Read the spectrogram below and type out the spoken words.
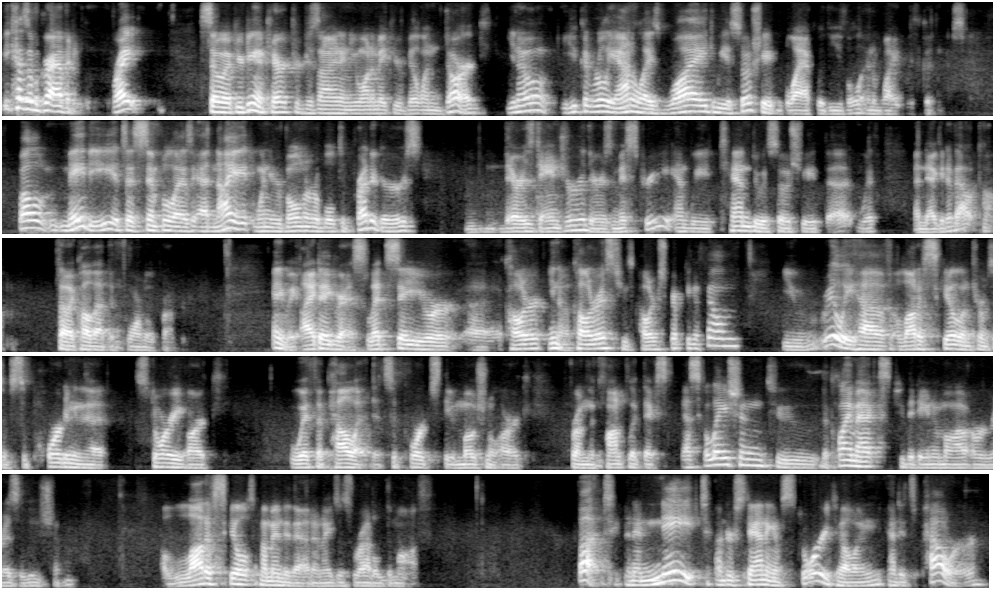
because of gravity, right? So if you're doing a character design and you want to make your villain dark, you know, you could really analyze why do we associate black with evil and white with goodness? Well, maybe it's as simple as at night when you're vulnerable to predators, there is danger, there is mystery, and we tend to associate that with a negative outcome. So I call that the formal property. Anyway, I digress. Let's say you're a color, you know, colorist who's color scripting a film. You really have a lot of skill in terms of supporting that story arc with a palette that supports the emotional arc from the conflict escalation to the climax to the denouement or resolution. A lot of skills come into that, and I just rattled them off. But an innate understanding of storytelling and its power,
